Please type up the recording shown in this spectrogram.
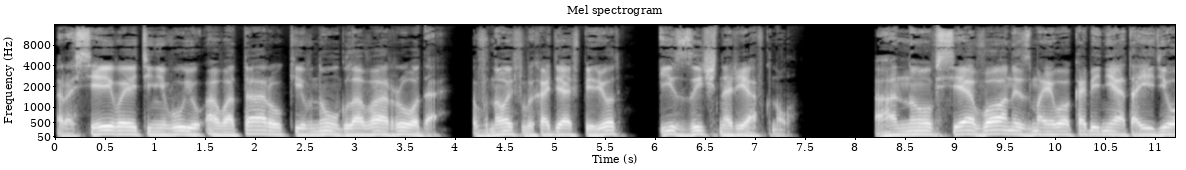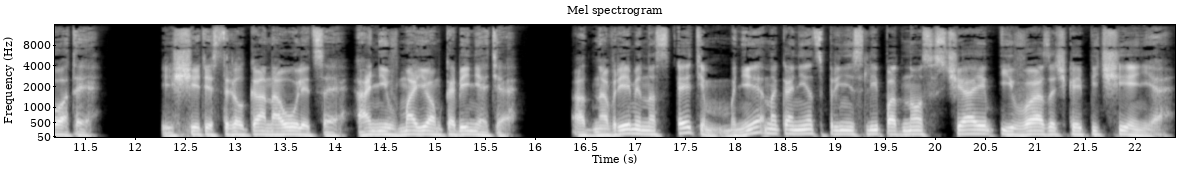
Рассеивая теневую аватару, кивнул глава рода, вновь выходя вперед, и зычно рявкнул. «А ну все вон из моего кабинета, идиоты! Ищите стрелка на улице, а не в моем кабинете!» Одновременно с этим мне, наконец, принесли поднос с чаем и вазочкой печенья.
